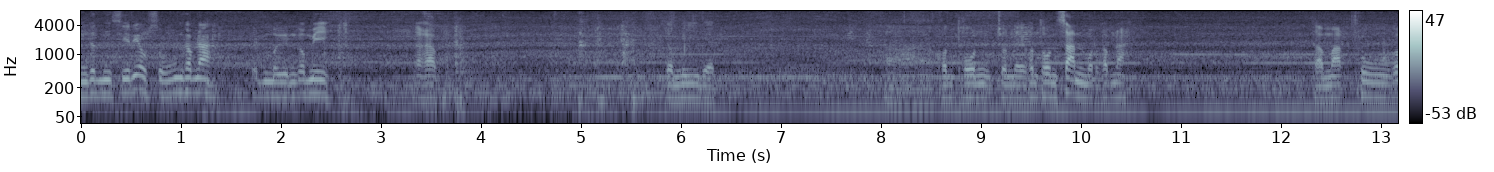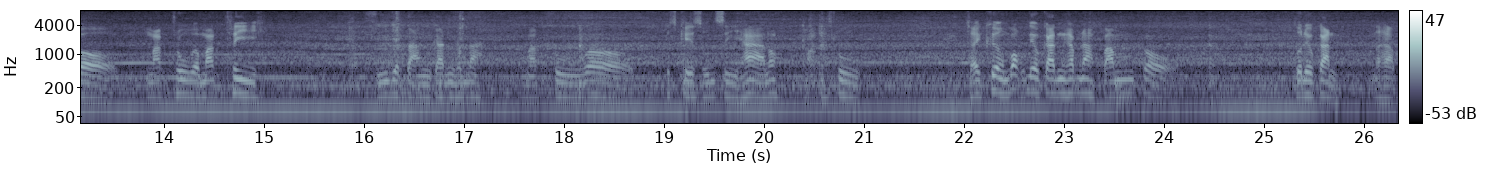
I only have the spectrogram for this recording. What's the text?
ำจนซีเรียลสูงครับนะ เป็นหมื่นก็มีนะครับ จะมีแบบคอนโทรลชนเลยคอนโทรลสั้นหมดครับนะ ถ้ามาร์คทูก็มาร์คทูกับมาร์คทรีสีจะต่างกันครับนะมาร์คทูก็ SK 0 4 5 เนาะมาร์คทูใช้เครื่องบล็อกเดียวกันครับนะ ปั๊มก็ตัวเดียวกันนะครับ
